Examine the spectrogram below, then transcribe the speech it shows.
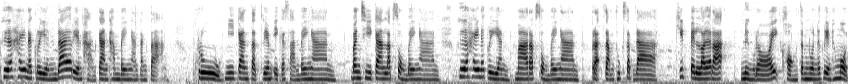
เพื่อให้นักเรียนได้เรียนผ่านการทำใบงานต่างๆ ครูมีการจัดเตรียมเอกสารใบงาน บัญชีการรับส่งใบงาน เพื่อให้นักเรียนมารับส่งใบงาน ประจำทุกสัปดาห์ คิดเป็นร้อยละ 100 ของจำนวนนักเรียนทั้งหมด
